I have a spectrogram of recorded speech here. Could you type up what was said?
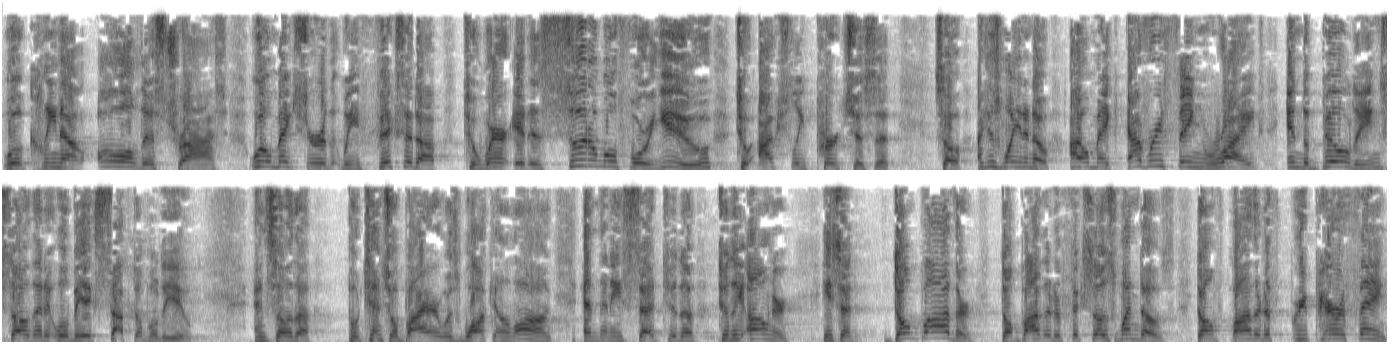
We'll clean out all this trash. We'll make sure that we fix it up to where it is suitable for you to actually purchase it. So I just want you to know, I'll make everything right in the building so that it will be acceptable to you. And so the potential buyer was walking along and then he said to the, to the owner, he said, don't bother. Don't bother to fix those windows. Don't bother to repair a thing.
